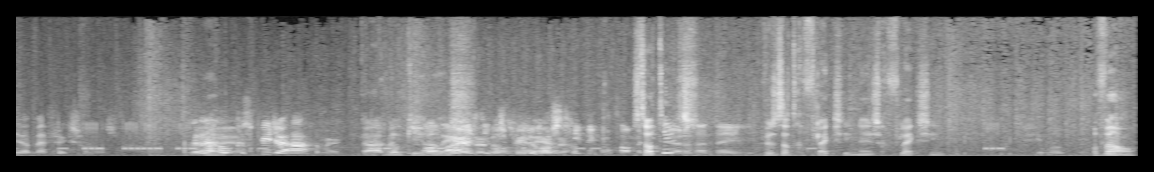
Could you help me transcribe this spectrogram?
Ja, Mavericks van ons. Er is ook een speeder aangemerkt. Ja, dat is wel waar, die speeder was schiet ik hem gewoon Is dat de iets? Of is dat reflectie? Nee, is reflectie. Of wel?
